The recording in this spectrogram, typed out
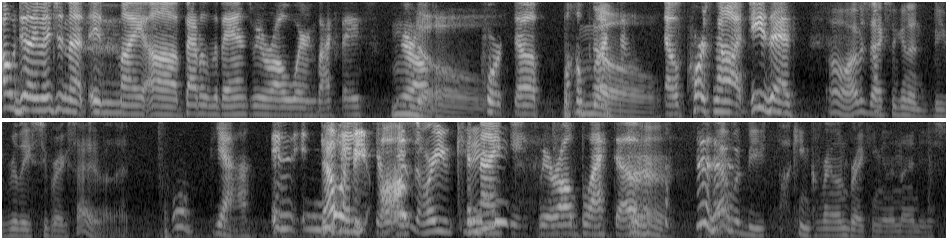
oh, did I mention that in my uh, Battle of the Bands we were all wearing blackface? We were all corked up, all No. up. No, of course not. Jesus. Oh, I was actually gonna be really super excited about that. Well, yeah. In, in That would be awesome. Are you The kidding me? '90s, we were all blacked up. that would be fucking groundbreaking in the '90s.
